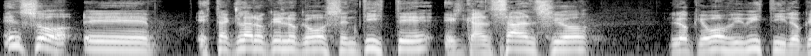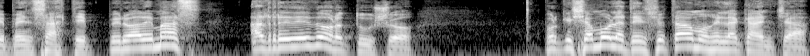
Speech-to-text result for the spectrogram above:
Enzo, eh, está claro qué es lo que vos sentiste, el cansancio, lo que vos viviste y lo que pensaste, pero además, alrededor tuyo, porque llamó la atención, estábamos en la cancha.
